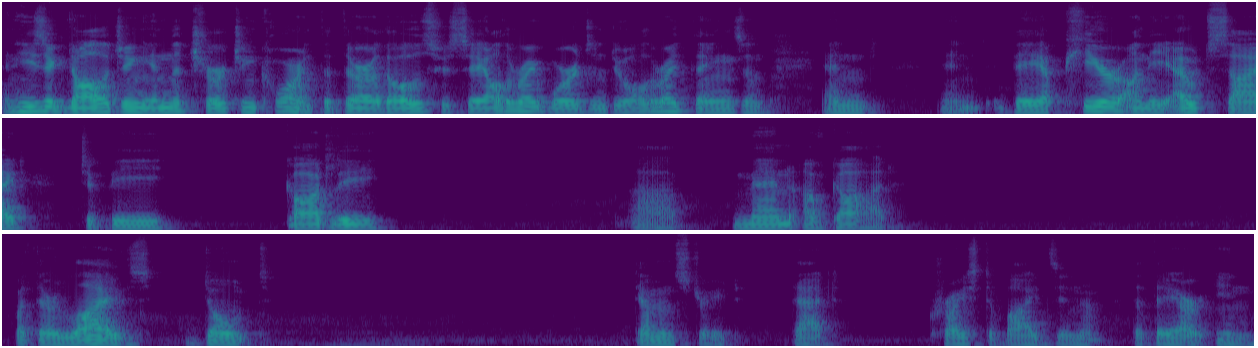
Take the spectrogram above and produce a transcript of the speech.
And he's acknowledging in the church in Corinth that there are those who say all the right words and do all the right things and and and they appear on the outside to be godly uh, men of God. But their lives don't demonstrate that Christ abides in them, that they are in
